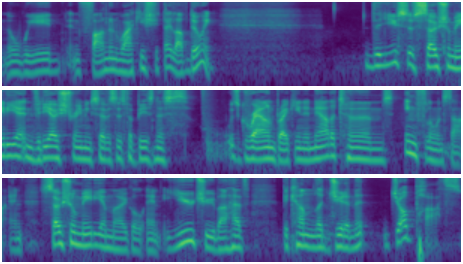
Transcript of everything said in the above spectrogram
the weird and fun and wacky shit they love doing. The use of social media and video streaming services for business was groundbreaking, and now the terms influencer and social media mogul and YouTuber have become legitimate job paths.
